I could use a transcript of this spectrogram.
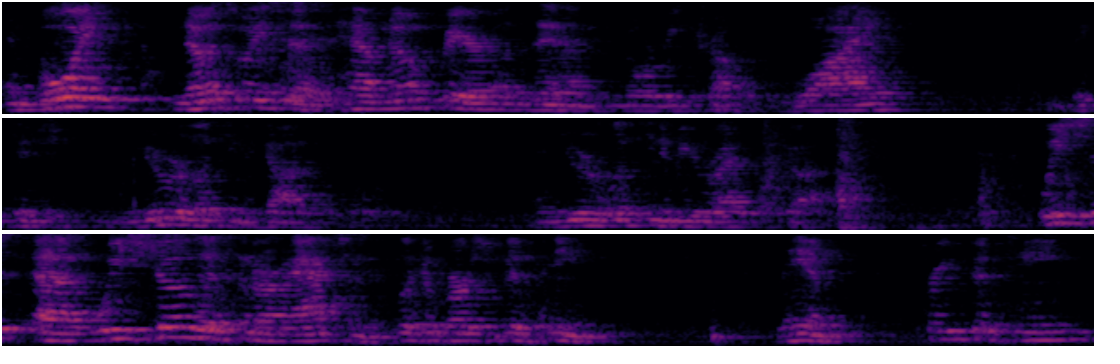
And boy, notice what he says have no fear of them, nor be troubled. Why? Because you are looking to God's authority, and you are looking to be right with God. We, sh- uh, we show this in our actions. Look at verse 15. Man, 315,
